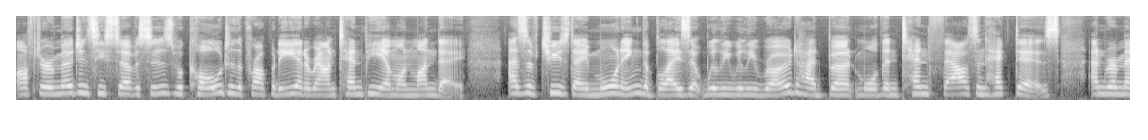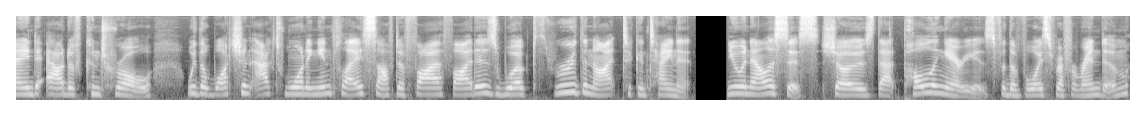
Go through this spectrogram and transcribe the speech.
after emergency services were called to the property at around 10 pm on Monday. As of Tuesday morning, the blaze at Willy Willy Road had burnt more than 10,000 hectares and remained out of control, with a watch and act warning in place after firefighters worked through the night to contain it. New analysis shows that polling areas for the Voice referendum,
